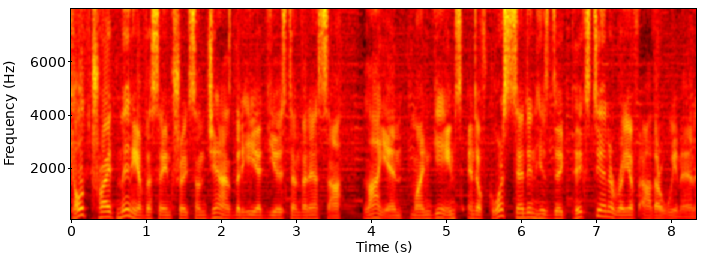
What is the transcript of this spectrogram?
Colt tried many of the same tricks on Jess that he had used on Vanessa, lying, mind games, and of course sending his dick pics to an array of other women.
